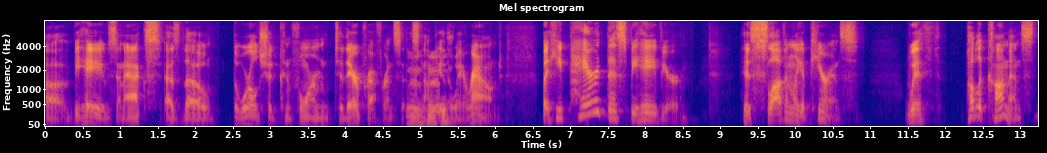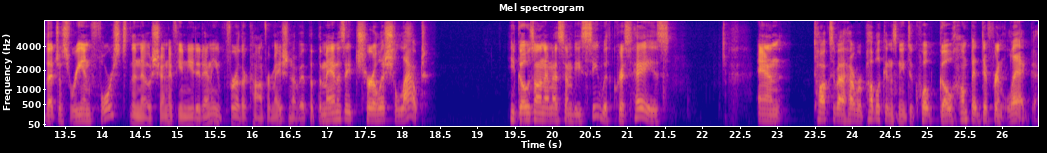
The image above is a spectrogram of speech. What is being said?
uh, behaves and acts as though the world should conform to their preferences, mm-hmm. not the mm-hmm. other way around. But he paired this behavior, his slovenly appearance, with public comments that just reinforced the notion, if you needed any further confirmation of it, that the man is a churlish lout. He goes on MSNBC with Chris Hayes and talks about how Republicans need to, quote, go hump a different leg,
